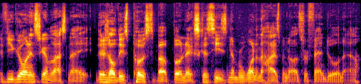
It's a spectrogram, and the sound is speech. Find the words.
If you go on Instagram last night, there's all these posts about Bo Nix because he's number one in the Heisman odds for FanDuel now,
